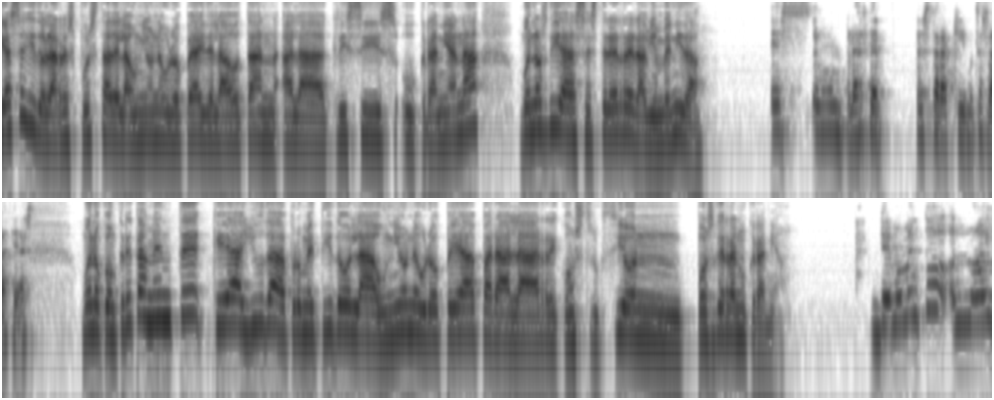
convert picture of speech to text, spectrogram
que ha seguido la respuesta de la Unión Europea y de la OTAN a la crisis ucraniana. Buenos días, Esther Herrera, bienvenida. Es un placer estar aquí, muchas gracias. Bueno, concretamente, ¿qué ayuda ha prometido la Unión Europea para la reconstrucción posguerra en Ucrania? De momento no hay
